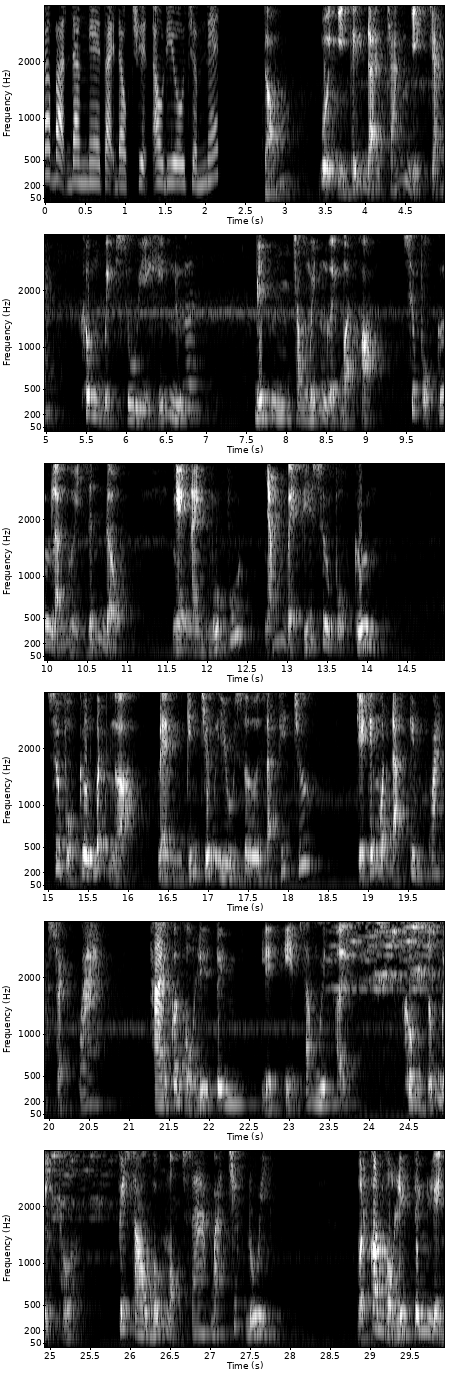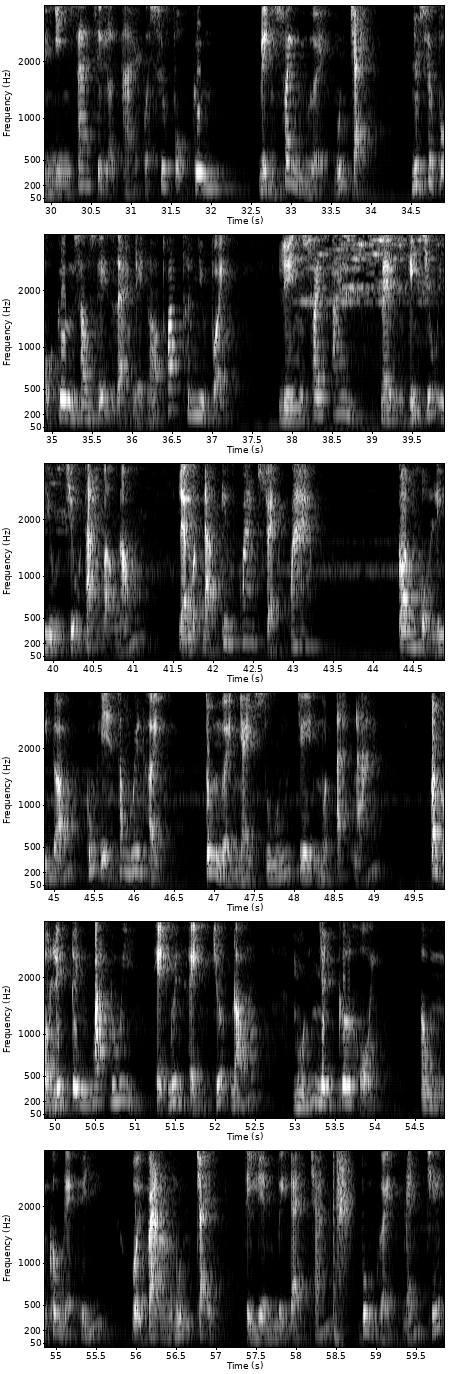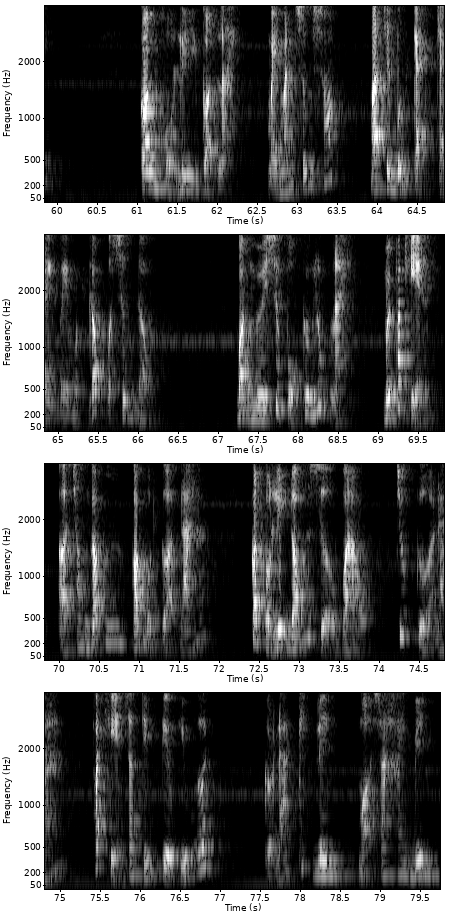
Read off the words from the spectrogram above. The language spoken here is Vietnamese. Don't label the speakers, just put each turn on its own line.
Các bạn đang nghe tại đọc chuyện audio.net
Đó, vừa nhìn thấy đại tráng nhị tráng, không bị xui khiến nữa. Biết trong mấy người bọn họ, sư phụ cương là người dẫn đầu, nhẹ nành múa vuốt nhắm về phía sư phụ cương. Sư phụ cương bất ngờ đem kính chiếu yêu dơ ra phía trước, chỉ thấy một đạo kim quang xoẹt qua, hai con hổ ly tinh liền hiện ra nguyên hình, không giống bình thường, phía sau bỗng mọc ra ba chiếc đuôi. Một con hổ ly tinh liền nhìn ra sự lợi hại của sư phụ cương, định xoay người muốn chạy, nhưng sư phụ cương sao dễ dàng để nó thoát thân như vậy, liền xoay tay đem kính chiếu yêu chiếu thẳng vào nó, lại một đạo kim quang xoẹt qua. Con hổ ly đó cũng hiện xong nguyên hình, tung người nhảy xuống trên một tảng đá. Con hổ ly tinh ba đuôi hiện nguyên hình trước đó, muốn nhân cơ hội, ông không để ý, vội vàng muốn chạy thì liền bị đại tráng vung gậy đánh chết. Con hổ ly còn lại may mắn sống sót, ba chân bốn cẳng chạy về một góc của sương đồng. Bọn người sư phụ cương lúc này mới phát hiện ở trong góc có một cửa đá. Con hổ ly đó dựa vào trước cửa đá, phát hiện ra tiếng kêu yếu ớt. Cửa đá kích lên, mở ra hai bên.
